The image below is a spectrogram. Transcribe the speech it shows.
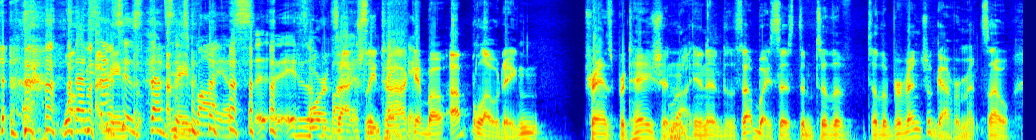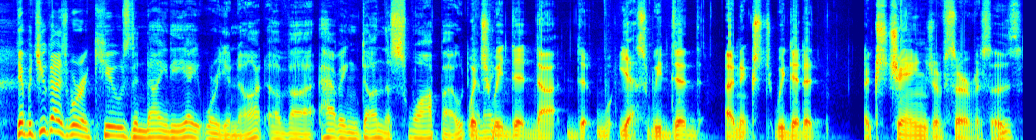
well, that's, that's I mean, his that's I mean, his bias. His Ford's actually talking about uploading transportation right. in the subway system to the to the provincial government. So yeah, but you guys were accused in '98, were you not, of uh, having done the swap out? Which we I... did not. yes, we did an ex- we did an exchange of services.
